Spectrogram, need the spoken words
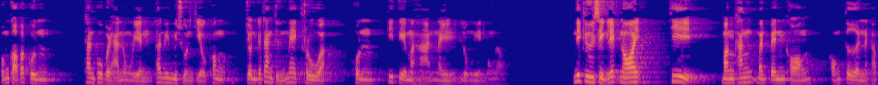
ผมขอบพระคุณ ท่านผู้บริหารโรงเรียน ท่านไม่มีส่วนเกี่ยวข้องจนกระทั่งถึงแม่ครัว คนที่เตรียมอาหารในโรงเรียนของเรา นี่คือสิ่งเล็กน้อยที่บางครั้งมันเป็นของของเกินนะครับ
